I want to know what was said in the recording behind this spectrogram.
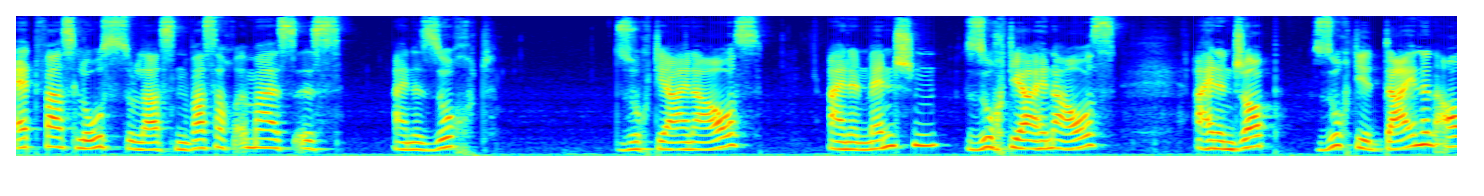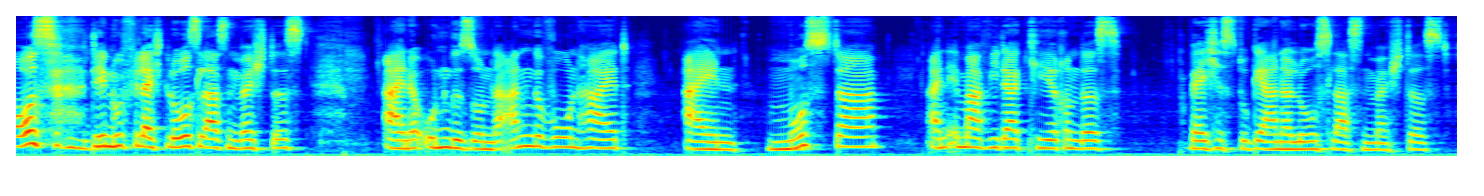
etwas loszulassen, was auch immer es ist, eine Sucht, Such dir eine aus. Einen Menschen, such dir einen aus. Einen Job, such dir deinen aus, den du vielleicht loslassen möchtest. Eine ungesunde Angewohnheit, ein Muster, ein immer wiederkehrendes, welches du gerne loslassen möchtest.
